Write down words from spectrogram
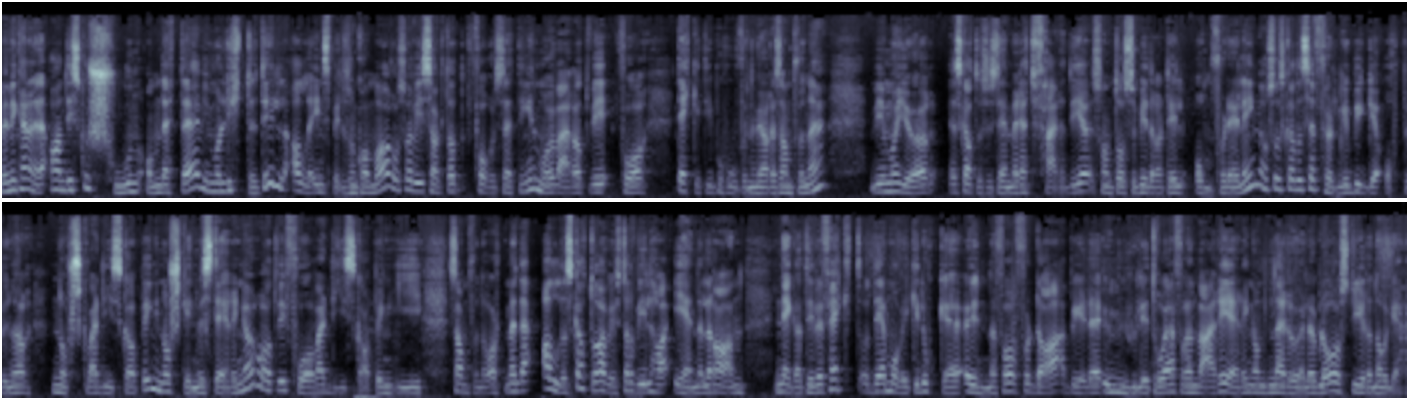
Men vi kan ha en diskusjon om dette. Vi må lytte til alle innspill som kommer. Og så har vi sagt at forutsetningen må jo være at vi får dekket de behovene vi har i samfunnet. Vi må gjøre skattesystemet rettferdig, sånn at det også bidrar til omfordeling. Og så skal det selvfølgelig bygge opp under norsk verdiskaping, norske investeringer, og at vi får verdiskaping i samfunnet vårt. Men det er alle skatter og avgifter vil ha en eller annen negativ effekt, og det må vi ikke lukke øynene for, for da blir det umulig, tror jeg, for enhver regjering, om den er rød eller blå, å styre Norge.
